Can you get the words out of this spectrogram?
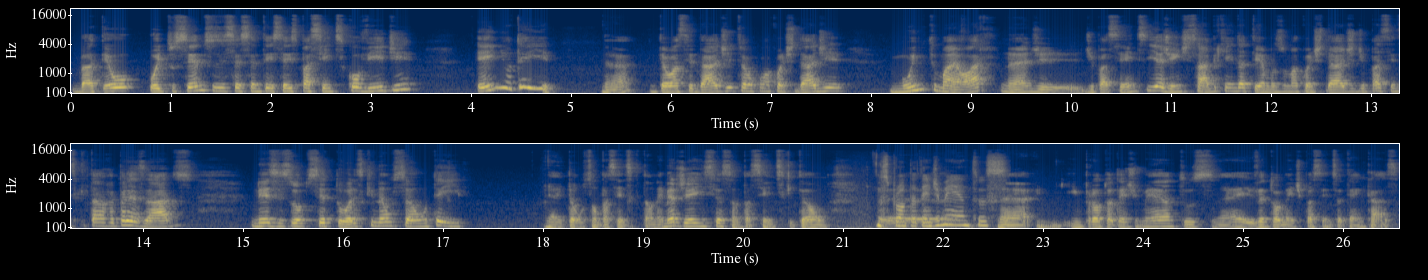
bateu 866 pacientes Covid em UTI, né? Então a cidade está com uma quantidade muito maior né, de, de pacientes e a gente sabe que ainda temos uma quantidade de pacientes que estão represados nesses outros setores que não são UTI. É, então, são pacientes que estão na emergência, são pacientes que estão. Nos é, pronto atendimentos. Né, em pronto atendimentos, né, eventualmente pacientes até em casa.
